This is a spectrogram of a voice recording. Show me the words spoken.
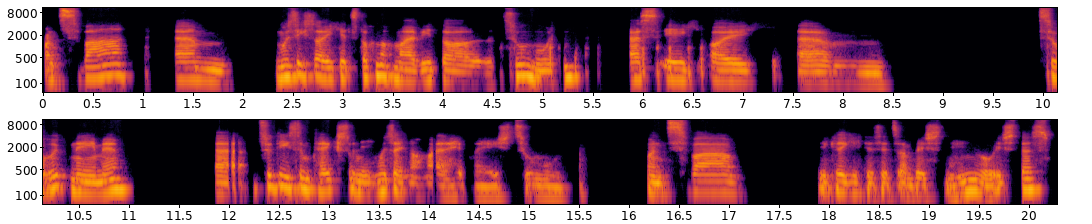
Und zwar ähm, muss ich es euch jetzt doch noch mal wieder zumuten, dass ich euch ähm, zurücknehme äh, zu diesem Text und ich muss euch nochmal Hebräisch zumuten. Und zwar, wie kriege ich das jetzt am besten hin? Wo ist das?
